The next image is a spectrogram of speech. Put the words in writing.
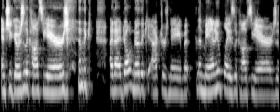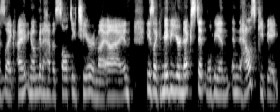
and she goes to the concierge and the and I don't know the actor's name, but the man who plays the concierge is like, I you know, I'm gonna have a salty tear in my eye. And he's like, maybe your next stint will be in, in housekeeping.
